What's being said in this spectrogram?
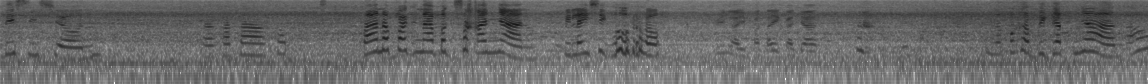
desisyon. Nakatakot. Paano pag nabagsakan yan? Pilay siguro. Pilay, patay ka dyan. Napakabigat niyan. Oh.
